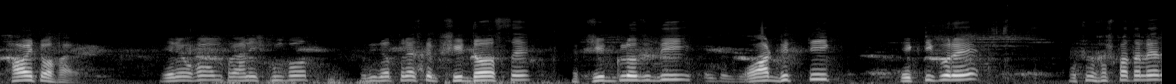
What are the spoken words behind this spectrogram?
খাওয়াইতে হয়। এরকম প্রাণী সম্পদ অধিদপ্তরে আজকে ফিড দেওয়া হচ্ছে। ফিডগুলো যদি ওয়ার্ড ভিত্তিক একটি করে পশু হাসপাতালের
